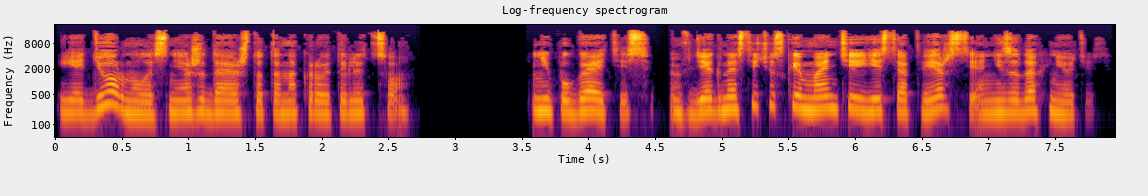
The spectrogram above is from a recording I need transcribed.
Я дернулась, не ожидая, что-то накроет и лицо. Не пугайтесь, в диагностической мантии есть отверстие, не задохнетесь.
